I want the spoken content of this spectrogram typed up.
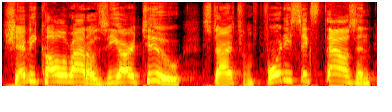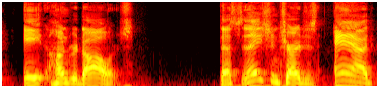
Chevy Colorado ZR2 starts from $46,800. Destination charges add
